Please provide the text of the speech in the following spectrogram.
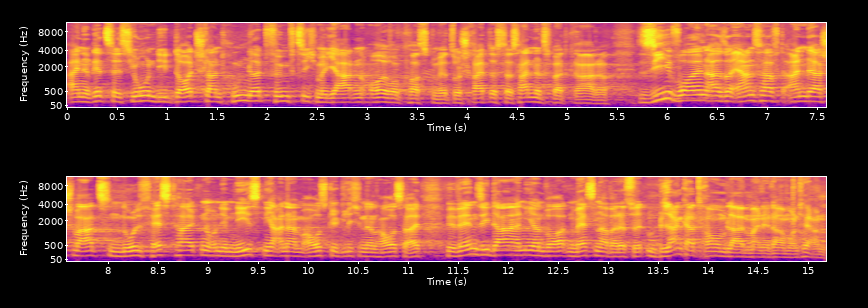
eine Rezession, die Deutschland 150 Milliarden Euro kosten wird. So schreibt es das Handelsblatt gerade. Sie wollen also ernsthaft an der schwarzen Null festhalten und im nächsten Jahr an einem ausgeglichenen Haushalt. Wir werden Sie da an Ihren Worten messen, aber das wird ein blanker Traum bleiben, meine Damen und Herren.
